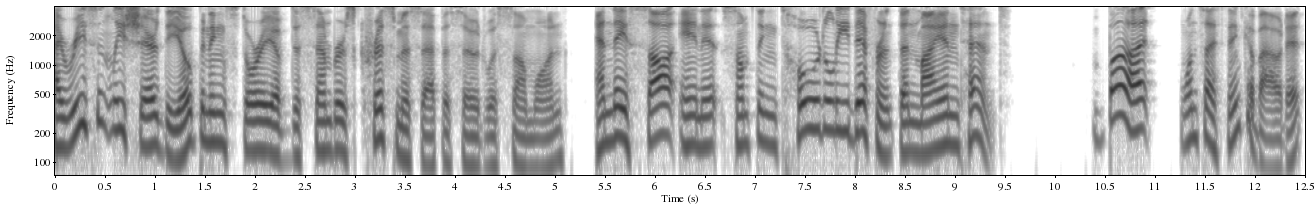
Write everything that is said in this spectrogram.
I recently shared the opening story of December's Christmas episode with someone, and they saw in it something totally different than my intent. But once I think about it,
